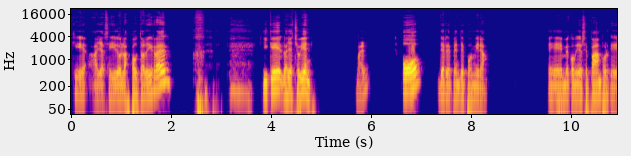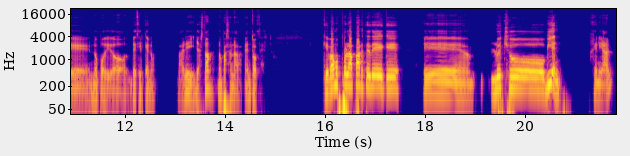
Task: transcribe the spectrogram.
Que haya seguido las pautas de Israel, y que lo haya hecho bien. ¿Vale? O de repente, pues mira, eh, me he comido ese pan porque no he podido decir que no. ¿Vale? Y ya está, no pasa nada. Entonces, que vamos por la parte de que eh, lo he hecho bien. Genial.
